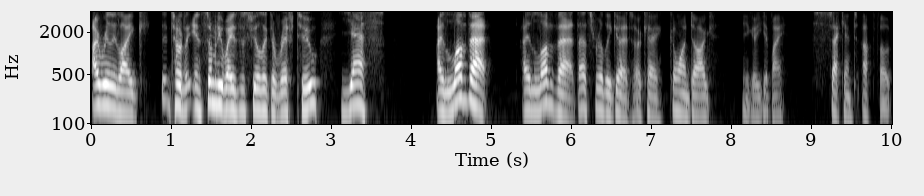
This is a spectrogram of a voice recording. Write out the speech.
I really like totally in so many ways this feels like the Rift 2. Yes. I love that. I love that. That's really good. Okay, go on, dog. There you go. You get my second upvote.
